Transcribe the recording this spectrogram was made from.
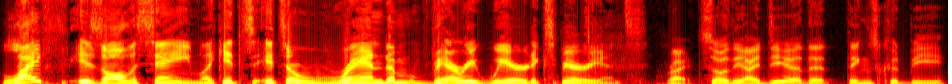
Life is all the same. Like it's it's a random, very weird experience. Right. So the idea that things could be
